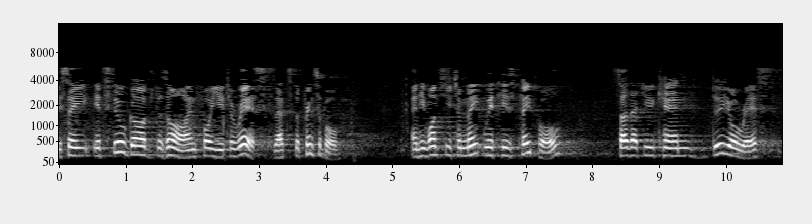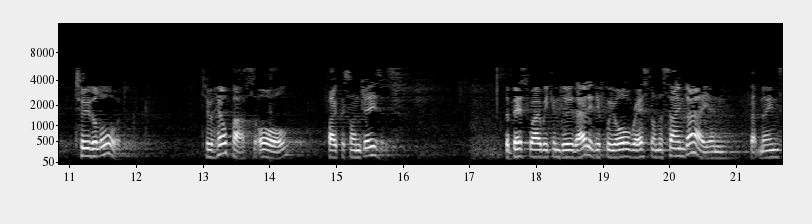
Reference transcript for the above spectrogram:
You see, it's still God's design for you to rest. That's the principle. And He wants you to meet with His people so that you can do your rest to the Lord, to help us all focus on Jesus. The best way we can do that is if we all rest on the same day, and that means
